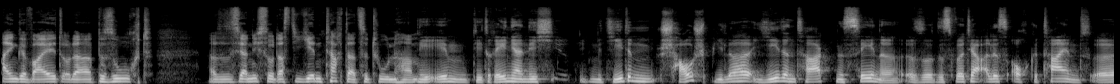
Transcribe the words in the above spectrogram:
eingeweiht oder besucht. Also es ist ja nicht so, dass die jeden Tag da zu tun haben. Nee, eben. Die drehen ja nicht mit jedem Schauspieler jeden Tag eine Szene. Also das wird ja alles auch getimed. Äh,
